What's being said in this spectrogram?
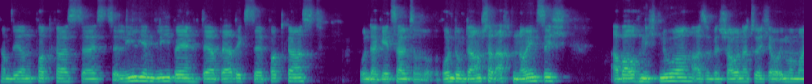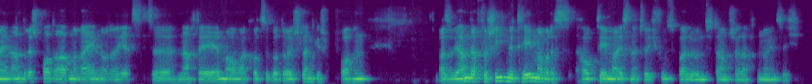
haben wir einen Podcast, der heißt Lilienliebe, der bärtigste Podcast. Und da geht es halt rund um Darmstadt 98, aber auch nicht nur. Also wir schauen natürlich auch immer mal in andere Sportarten rein oder jetzt äh, nach der EM auch mal kurz über Deutschland gesprochen. Also wir haben da verschiedene Themen, aber das Hauptthema ist natürlich Fußball und Darmstadt 98.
